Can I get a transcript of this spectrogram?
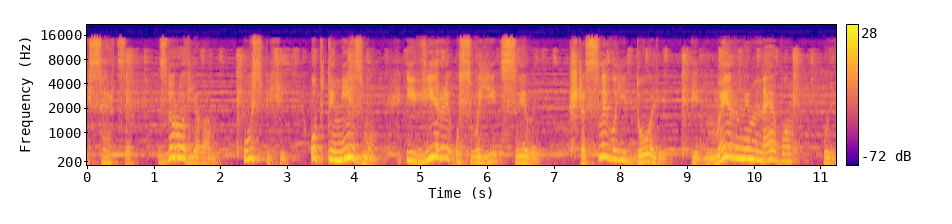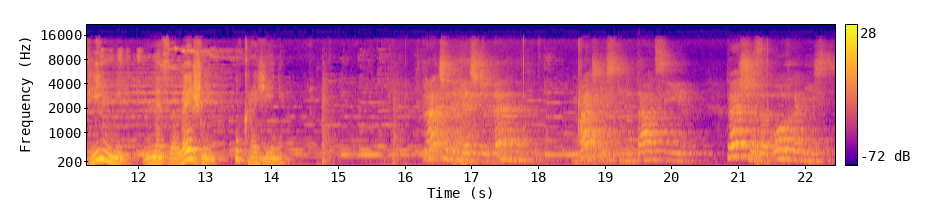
і серце, здоров'я вам, успіхів, оптимізму і віри у свої сили, щасливої долі під мирним небом у вільній, незалежній Україні. Втрачений є щоденник, батьківські нотації, перша закоханість,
